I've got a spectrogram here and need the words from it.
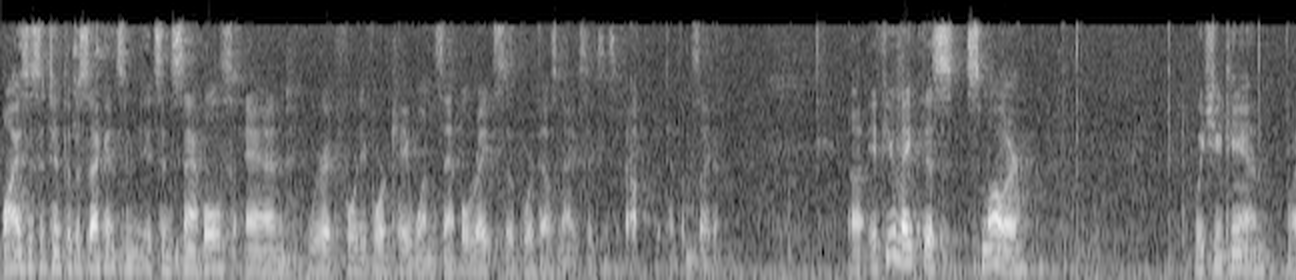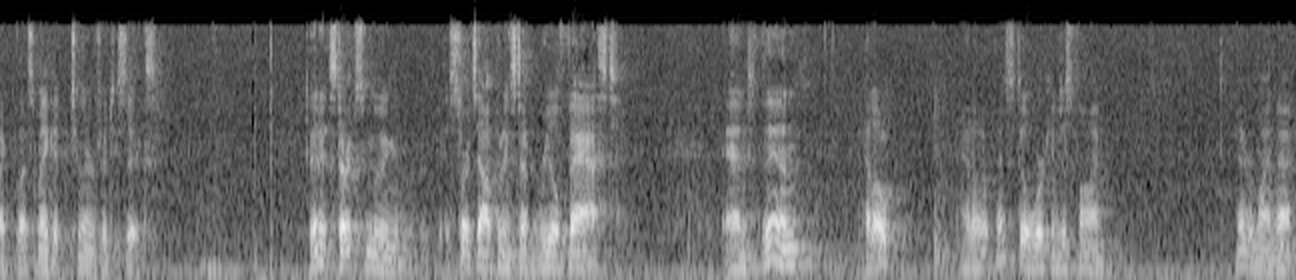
why is this a tenth of a second? It's in, it's in samples, and we're at 44k1 sample rate, so 4096 is about a tenth of a second. Uh, if you make this smaller, which you can, like let's make it 256, then it starts moving, it starts outputting stuff real fast, and then, hello, hello, that's still working just fine. Never mind that.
